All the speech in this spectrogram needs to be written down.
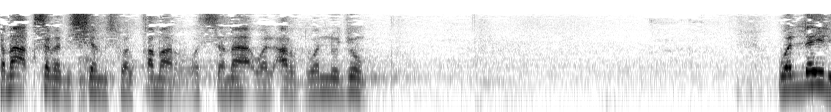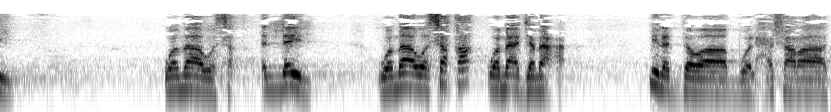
كما أقسم بالشمس والقمر والسماء والأرض والنجوم. والليل وما وسق الليل وما وسق وما جمع من الدواب والحشرات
